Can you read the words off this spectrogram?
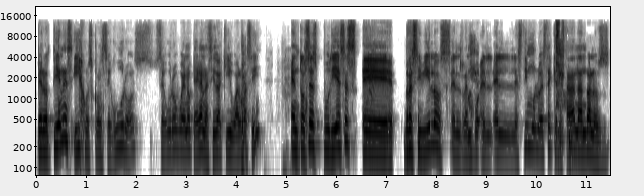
pero tienes hijos con seguros, seguro bueno que hayan nacido aquí o algo así, entonces pudieses eh, recibir los, el, el, estímulo este que le estaban dando a los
